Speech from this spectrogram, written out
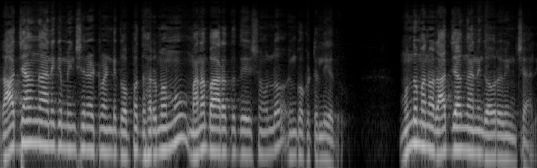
రాజ్యాంగానికి మించినటువంటి గొప్ప ధర్మము మన భారతదేశంలో ఇంకొకటి లేదు. ముందు మనం రాజ్యాంగాన్ని గౌరవించాలి.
